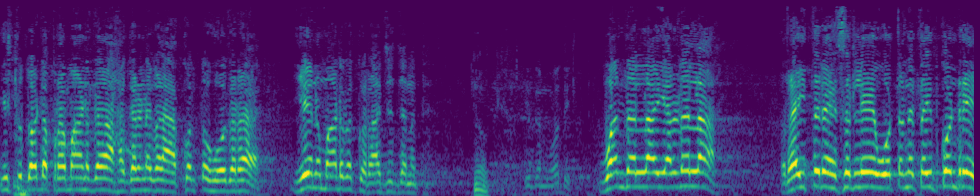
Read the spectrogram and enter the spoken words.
ಇಷ್ಟು ದೊಡ್ಡ ಪ್ರಮಾಣದ ಹಗರಣಗಳ ಹಾಕೊಂತ ಹೋದರ ಏನು ಮಾಡಬೇಕು ರಾಜ್ಯದ ಜನತೆ. ಒಂದಲ್ಲ ಎರಡಲ್ಲ ರೈತರ ಹೆಸರಲ್ಲೇ ಓಟನ್ನ ತೆಗೆದುಕೊಂಡ್ರಿ.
